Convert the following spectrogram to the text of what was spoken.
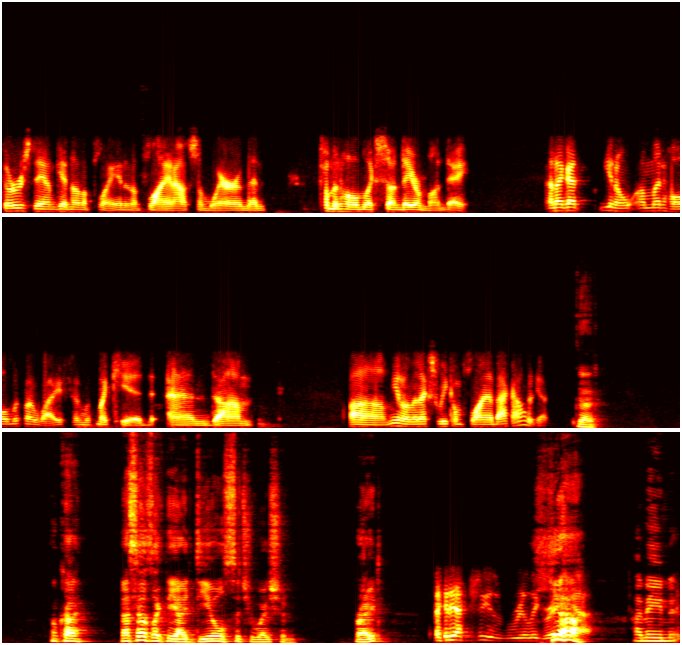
Thursday I'm getting on a plane and I'm flying out somewhere and then coming home like Sunday or Monday, and I got you know I'm at home with my wife and with my kid and um, um, you know the next week I'm flying back out again. Good. Okay. That sounds like the ideal situation, right? It actually is really great. Yeah. yeah. I mean,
